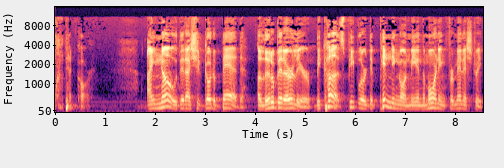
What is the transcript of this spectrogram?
want that car. I know that I should go to bed a little bit earlier because people are depending on me in the morning for ministry.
